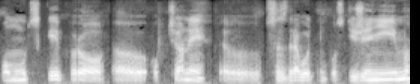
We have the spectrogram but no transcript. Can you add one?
pomůcky pro občany se zdravotním postižením.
